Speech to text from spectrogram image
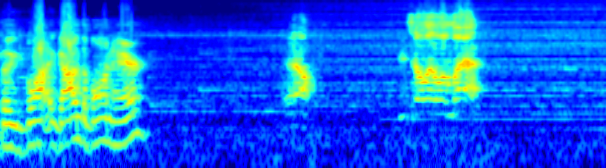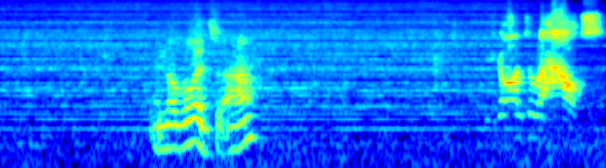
The bl- guy with the blonde hair. Yeah. He's the only one left. In the woods, huh? He's going to a house.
